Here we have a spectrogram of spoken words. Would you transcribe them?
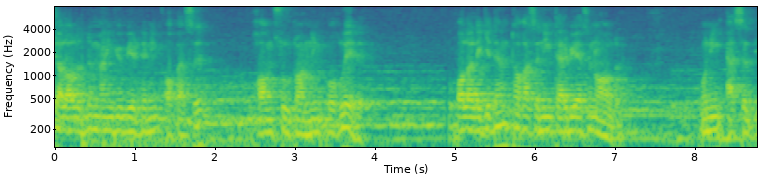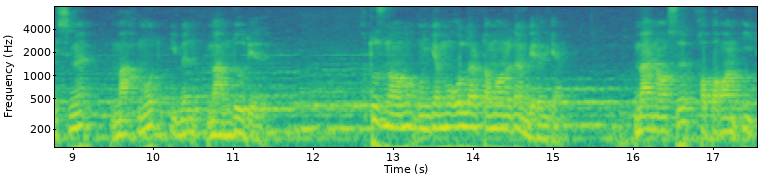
jaloliddin manguberdining opasi xon sultonning o'g'li edi. Bolaligidan tog'asining tarbiyasini oldi. Uning asl ismi mahmud ibn mamdud edi. Qutuz nomi unga mo'g'ullar tomonidan berilgan. Ma'nosi qopag'on it.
